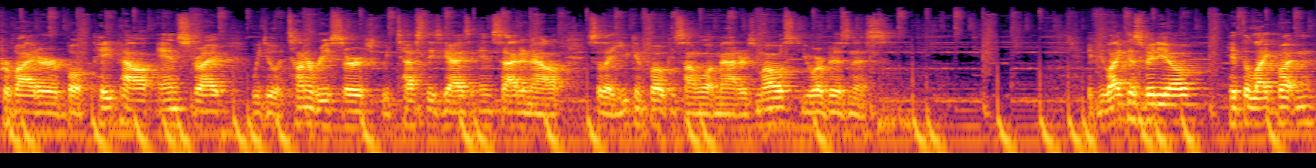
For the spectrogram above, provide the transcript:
provider, both PayPal and Stripe. We do a ton of research. We test these guys inside and out so that you can focus on what matters most, your business. If you like this video, hit the like button,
